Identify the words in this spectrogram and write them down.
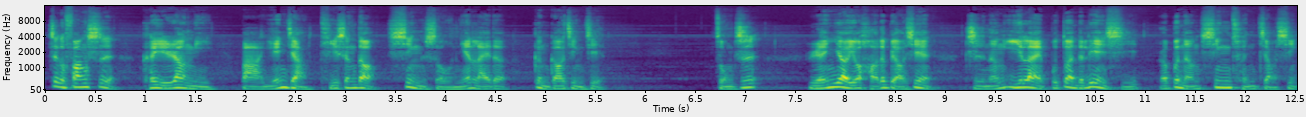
这个方式可以让你把演讲提升到信手拈来的更高境界。总之。人要有好的表现，只能依赖不断的练习，而不能心存侥幸。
